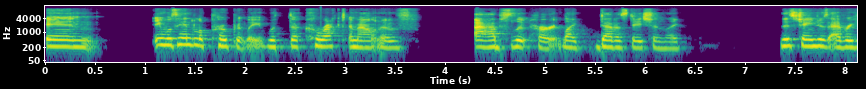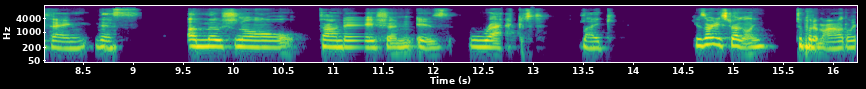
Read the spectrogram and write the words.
in it was handled appropriately with the correct amount of absolute hurt, like devastation. Like this changes everything. This emotional foundation is wrecked. Like he was already struggling, to put it mildly.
